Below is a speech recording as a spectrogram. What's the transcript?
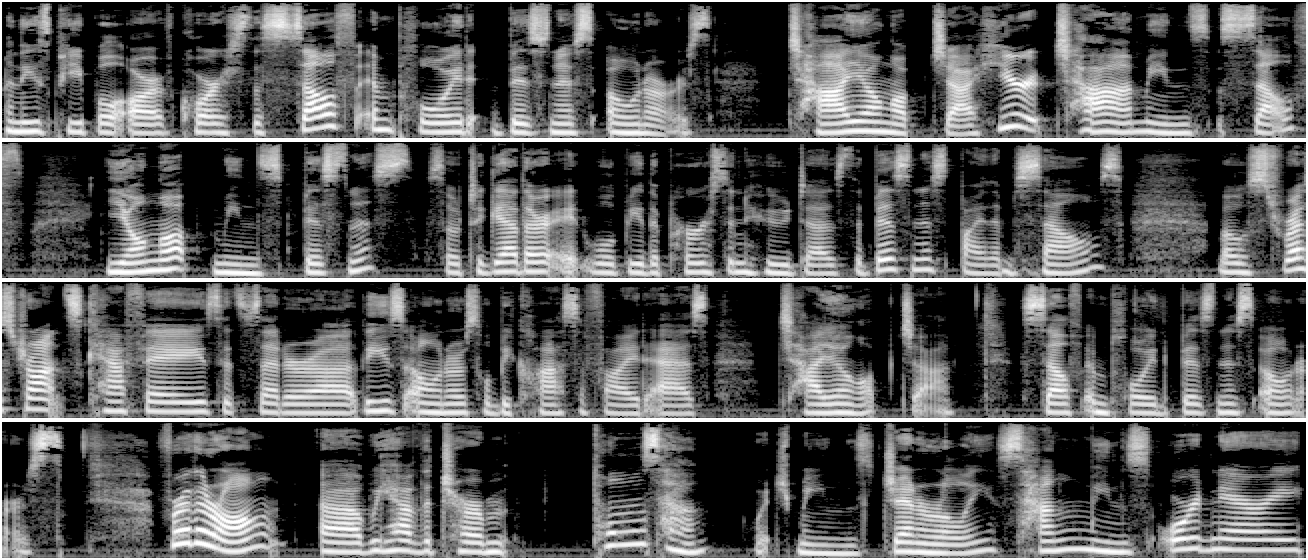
And these people are, of course, the self employed business owners. 자영업자. Here, 자 means self. 영업 means business, so together it will be the person who does the business by themselves. Most restaurants, cafes, etc., these owners will be classified as 자영업자, self-employed business owners. Further on, uh, we have the term 통상, which means generally. 상 means ordinary, n-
